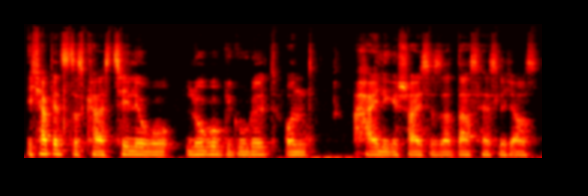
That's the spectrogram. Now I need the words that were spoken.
Ich habe jetzt das KSC-Logo Logo gegoogelt und heilige Scheiße sah das hässlich aus.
